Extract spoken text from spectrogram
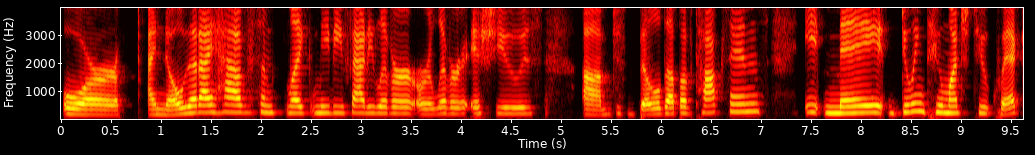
or I know that I have some, like maybe fatty liver or liver issues, um, just buildup of toxins. It may, doing too much too quick,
